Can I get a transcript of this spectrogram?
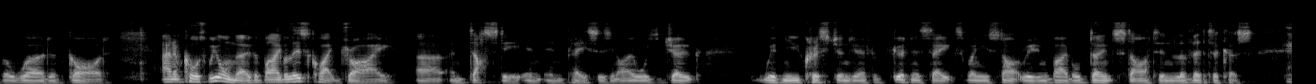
the word of God. And of course, we all know the Bible is quite dry uh, and dusty in, in places. You know, I always joke with new Christians, you know, for goodness sakes, when you start reading the Bible, don't start in Leviticus.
